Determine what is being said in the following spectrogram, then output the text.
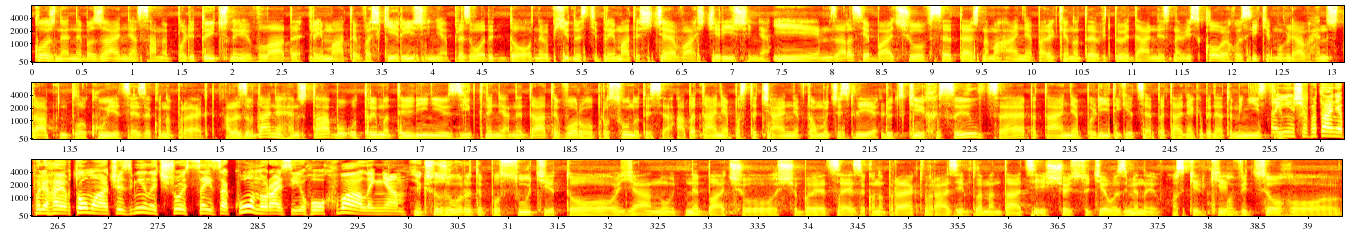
кожне небажання саме політичної влади приймати важкі рішення призводить до необхідності приймати ще важчі рішення. І зараз я бачу все теж намагання перекинути відповідальність на військових, оскільки, мовляв, генштаб блокує цей законопроект. Але завдання генштабу утримати лінію зіткнення, не дати ворогу просунутися. А питання постачання, в тому числі людських сил, це питання політиків, це питання кабінету міністрів. інше питання полягає в тому, а чи змінить щось цей закон у разі його ухвалення. Якщо ж говорити по суті, то я ну не бачу, щоб цей законопроект в разі імплементації щось суттєво змінив, оскільки від цього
